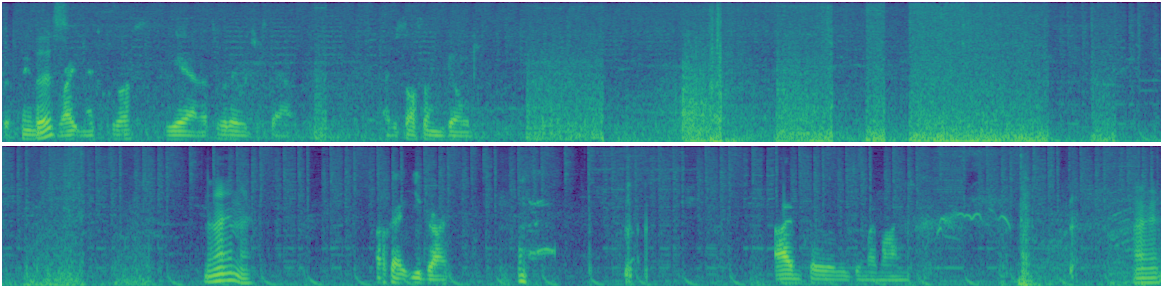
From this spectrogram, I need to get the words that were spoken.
The thing that's This? right next to us. Yeah, that's where they were just at. I just saw something build. They're not in there. Okay, you drive. I'm clearly losing my mind. All right.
